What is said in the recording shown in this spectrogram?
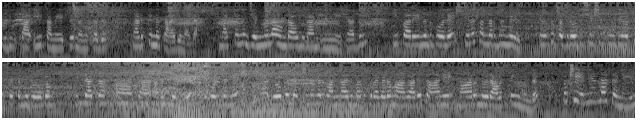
ഒരു ഈ സമയത്ത് നമുക്കത് നടക്കുന്ന കാര്യമല്ല. മറ്റൊന്ന് ജന്മന ഉണ്ടാവുന്നതാണ് ഇമ്മ്യൂണിറ്റി അതും ഈ പറയുന്നത് പോലെ ചില സന്ദർഭങ്ങളിൽ ചിലർക്ക് പ്രതിരോധശേഷി കൂടിയവർക്ക് പെട്ടെന്ന് രോഗം കിട്ടാത്ത അവസ്ഥയുണ്ട്. അതുപോലെ തന്നെ രോഗലക്ഷണങ്ങൾ വന്നാലും അത് പ്രകടമാകാതെ താനെ മാറുന്ന ഒരു അവസ്ഥയുമുണ്ട്. പക്ഷെ എന്നിരുന്നാൽ തന്നെയും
